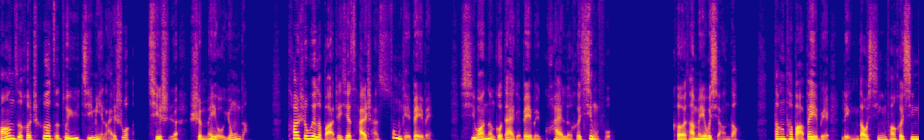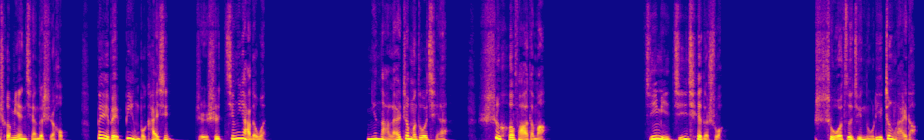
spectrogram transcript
房子和车子对于吉米来说其实是没有用的，他是为了把这些财产送给贝贝，希望能够带给贝贝快乐和幸福。可他没有想到，当他把贝贝领到新房和新车面前的时候，贝贝并不开心，只是惊讶的问：“你哪来这么多钱？是合法的吗？”吉米急切的说：“是我自己努力挣来的，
